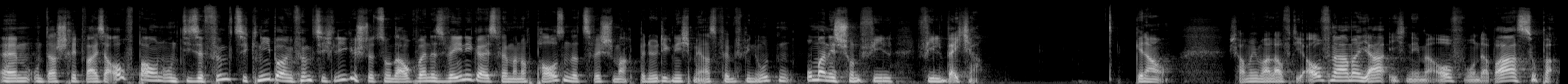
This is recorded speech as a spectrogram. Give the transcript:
ähm, und das schrittweise aufbauen und diese 50 Kniebeugen, 50 Liegestützen oder auch wenn es weniger ist, wenn man noch Pausen dazwischen macht, benötigt nicht mehr als 5 Minuten und man ist schon viel, viel wächer. Genau. Schauen wir mal auf die Aufnahme. Ja, ich nehme auf. Wunderbar, super.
